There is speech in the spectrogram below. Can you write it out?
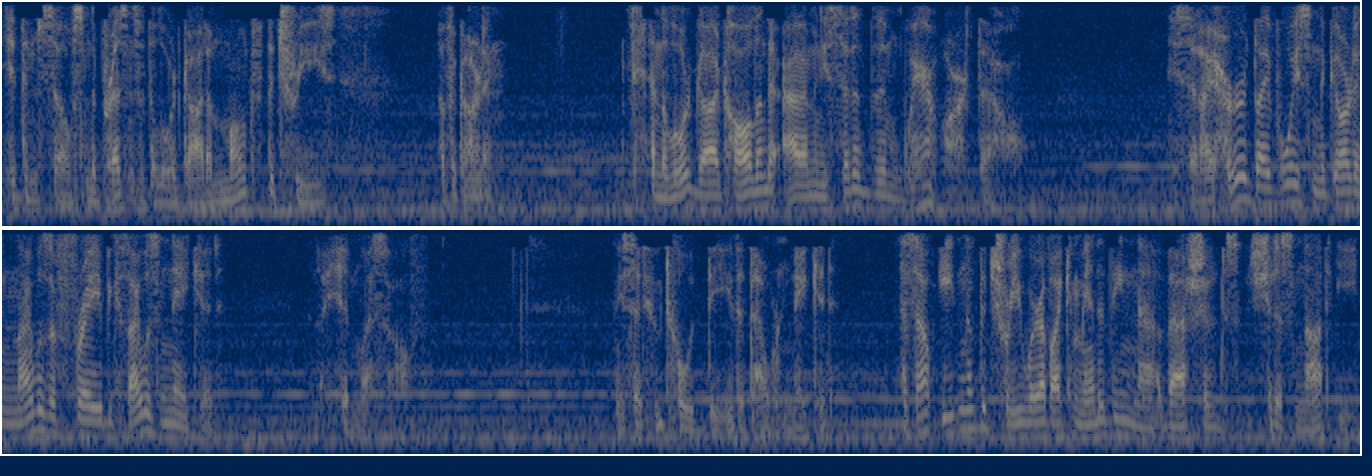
hid themselves from the presence of the Lord God amongst the trees of the garden. And the Lord God called unto Adam, and he said unto them, Where art thou? He said, I heard thy voice in the garden, and I was afraid because I was naked, and I hid myself. And he said, Who told thee that thou wert naked? Hast thou eaten of the tree whereof I commanded thee not, thou shouldest, shouldest not eat?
